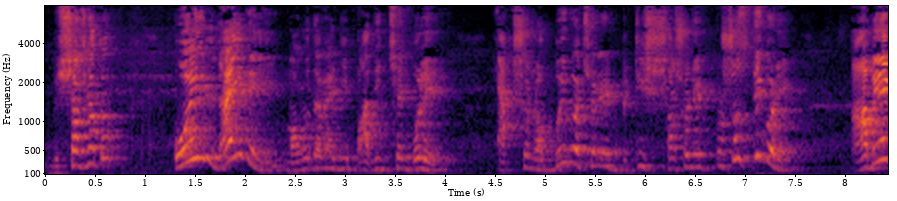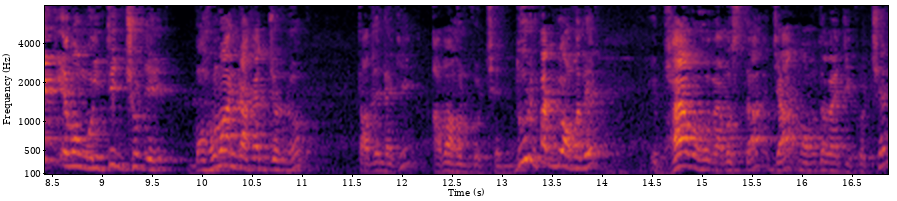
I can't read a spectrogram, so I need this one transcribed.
বিশ্বাসঘাতক। ওই লাইনেই মমতা ব্যানার্জি পা দিচ্ছেন বলে একশো নব্বই বছরের ব্রিটিশ শাসনের প্রশস্তি করে আবেগ এবং ঐতিহ্যকে বহমান রাখার জন্য তাদের নাকি আবাহন করছেন। দুর্ভাগ্য আমাদের ভয়াবহ ব্যবস্থা যা মমতা ব্যানার্জি করছেন,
